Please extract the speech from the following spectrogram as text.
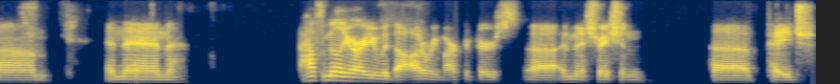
Um, and then, how familiar are you with the auto remarketers uh, administration uh, page,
